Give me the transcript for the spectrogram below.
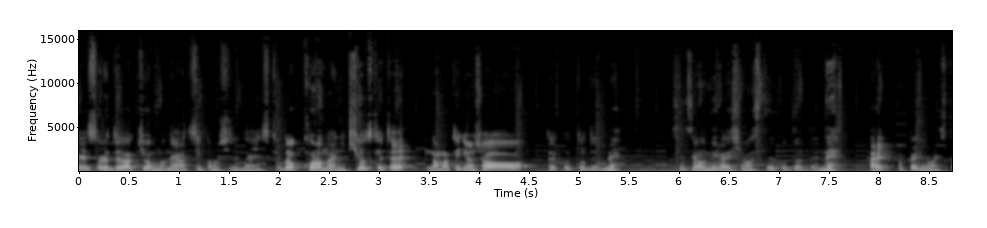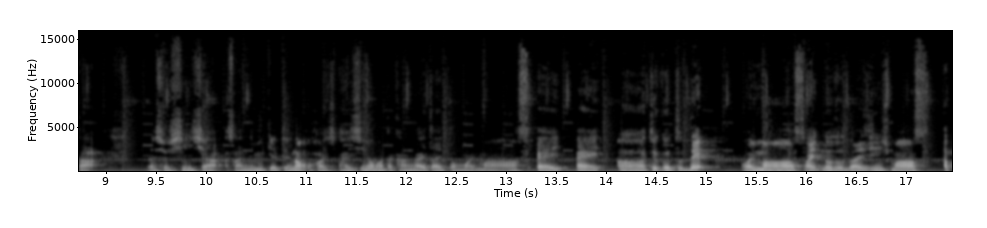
え、それでは今日もね、暑いかもしれないんですけど、コロナに気をつけて頑張っていきましょうということでね、先生お願いしますということでね、はい、わかりました。初心者さんに向けての配信をまた考えたいと思います。えい、えい、あーということで終わります。はい、喉大事にします。あっ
